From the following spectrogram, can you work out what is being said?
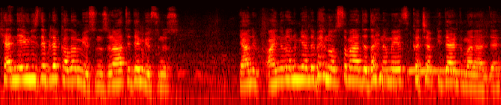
Kendi evinizde bile kalamıyorsunuz. Rahat edemiyorsunuz. Yani Aynur Hanım yanında ben olsam herhalde dayanamaya kaçıp giderdim herhalde.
